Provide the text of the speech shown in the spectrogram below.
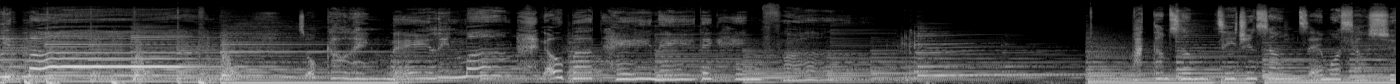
热吻，足够令你怜悯？勾不起你的兴奋，不担心自尊心这么受损。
